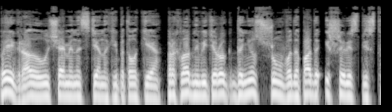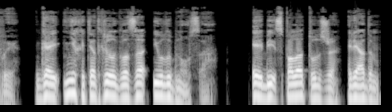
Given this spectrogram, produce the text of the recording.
Поиграло лучами на стенах и потолке. Прохладный ветерок донес шум водопада и шелест листвы. Гай нехотя открыл глаза и улыбнулся. Эбби спала тут же, рядом,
